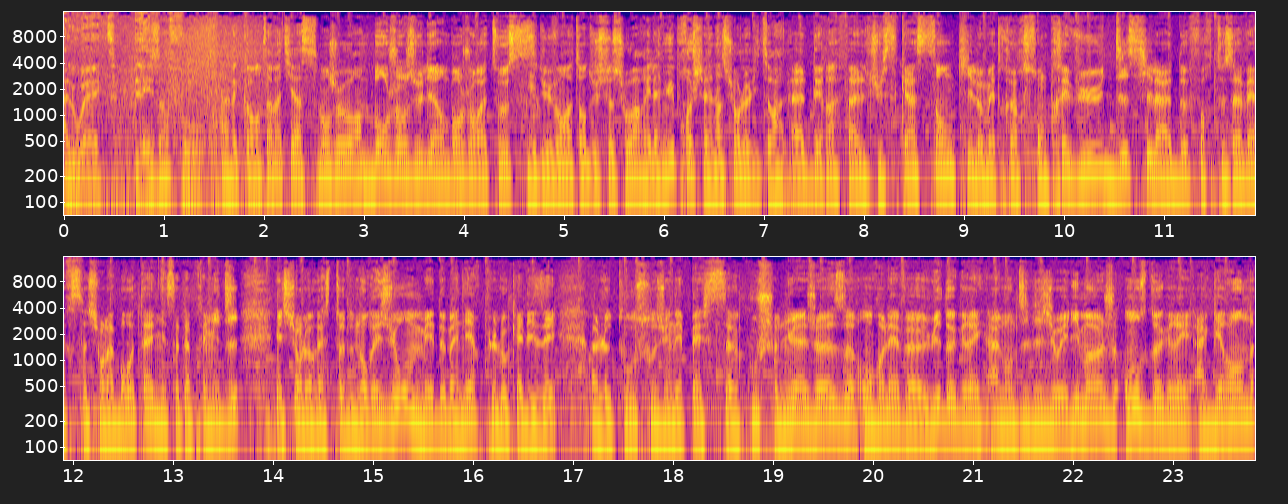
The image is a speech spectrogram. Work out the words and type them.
Alouette, les infos. Avec Corentin Mathias, bonjour. Bonjour Julien, bonjour à tous. Et du vent attendu ce soir et la nuit prochaine hein, sur le littoral. Euh, Des rafales jusqu'à 100 km heure sont prévues. D'ici là, de fortes averses sur la Bretagne cet après-midi et sur le reste de nos régions, mais de manière plus localisée. Le tout sous une épaisse couche nuageuse. On relève 8 degrés à Landivigio et Limoges, 11 degrés à Guérande,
